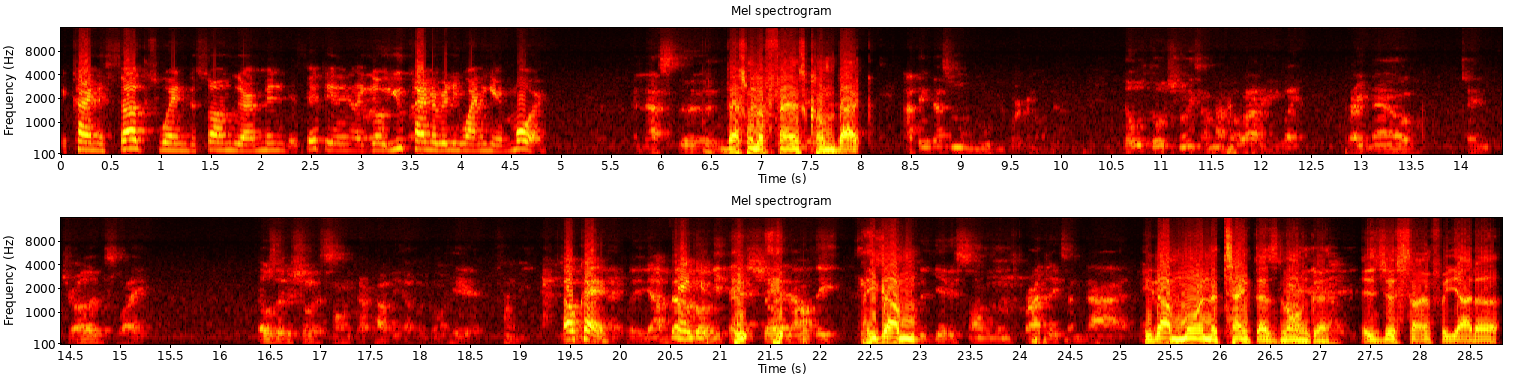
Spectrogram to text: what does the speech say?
it kind of sucks when the songs are a minute and fifty, and like, yo, you kind of really want to hear more. And that's the That's when the fans come back. I think that's what we'll be working on now. Those those joints, I'm not gonna lie to you, like right now and drugs, like those are the shortest songs I probably ever gonna hear from me. Okay. Yeah, I'm never Thank gonna you. get that short, and I don't think He got yeah, this song on these projects are not. he got more in the tank that's longer. It's just something for y'all to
